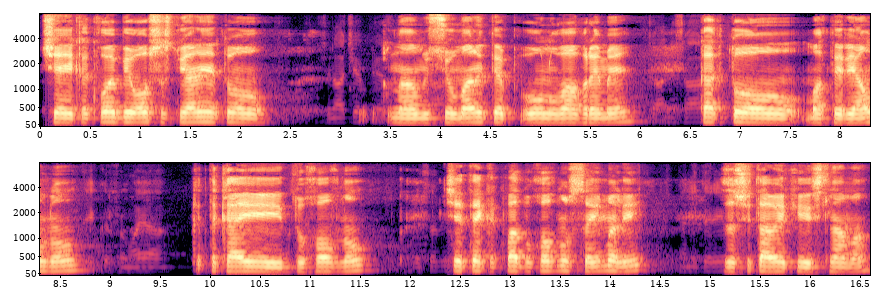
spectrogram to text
че какво е било състоянието на мусулманите по това време, както материално, така и духовно, че те каква духовност са имали, защитавайки ислама.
